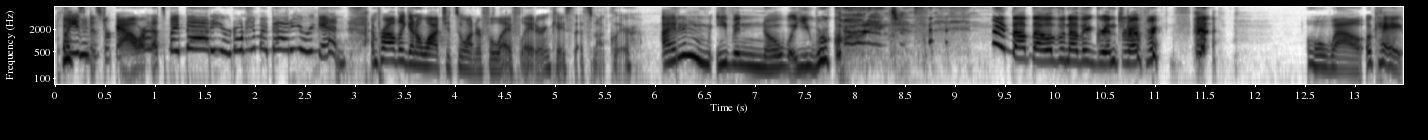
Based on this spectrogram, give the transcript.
Please, Mr. Gower, that's my bad ear. Don't hit my bad ear again. I'm probably going to watch It's a Wonderful Life later in case that's not clear. I didn't even know what you were quoting just then. I thought that was another Grinch reference. Oh, wow. Okay,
